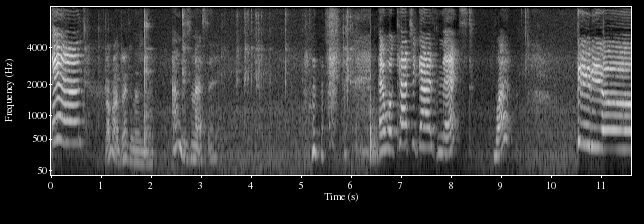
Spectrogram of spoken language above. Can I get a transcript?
And I'm not drinking this. One. I'm just messing. and we'll catch you guys next. What? Video.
